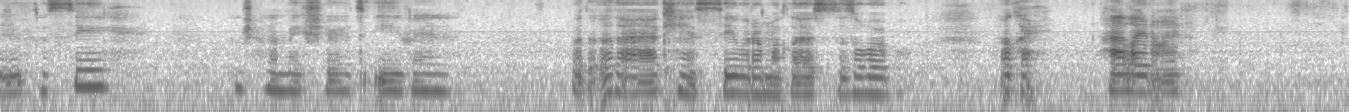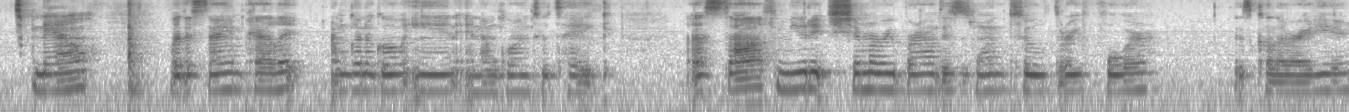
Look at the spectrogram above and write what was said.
As you can see, I'm trying to make sure it's even. But the other eye, I can't see without my glasses. is horrible. Okay, highlight on. Now, with the same palette, I'm going to go in and I'm going to take a soft muted shimmery brown. This is one, two, three, four. This color right here.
